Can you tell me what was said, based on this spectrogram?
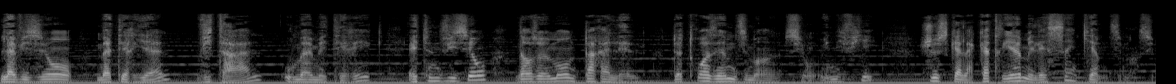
La vision matérielle, vitale ou même éthérique est une vision dans un monde parallèle de troisième dimension unifiée jusqu'à la quatrième et la cinquième dimension.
